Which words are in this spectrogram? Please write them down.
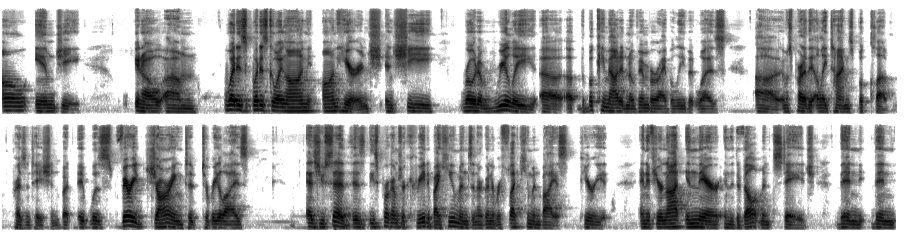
OMG, you know, um, what is, what is going on on here? And, sh- and she wrote a really, uh, uh, the book came out in November, I believe it was. Uh, it was part of the LA Times book club presentation, but it was very jarring to, to realize as you said, this, these programs are created by humans and are going to reflect human bias. Period. And if you're not in there in the development stage, then then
